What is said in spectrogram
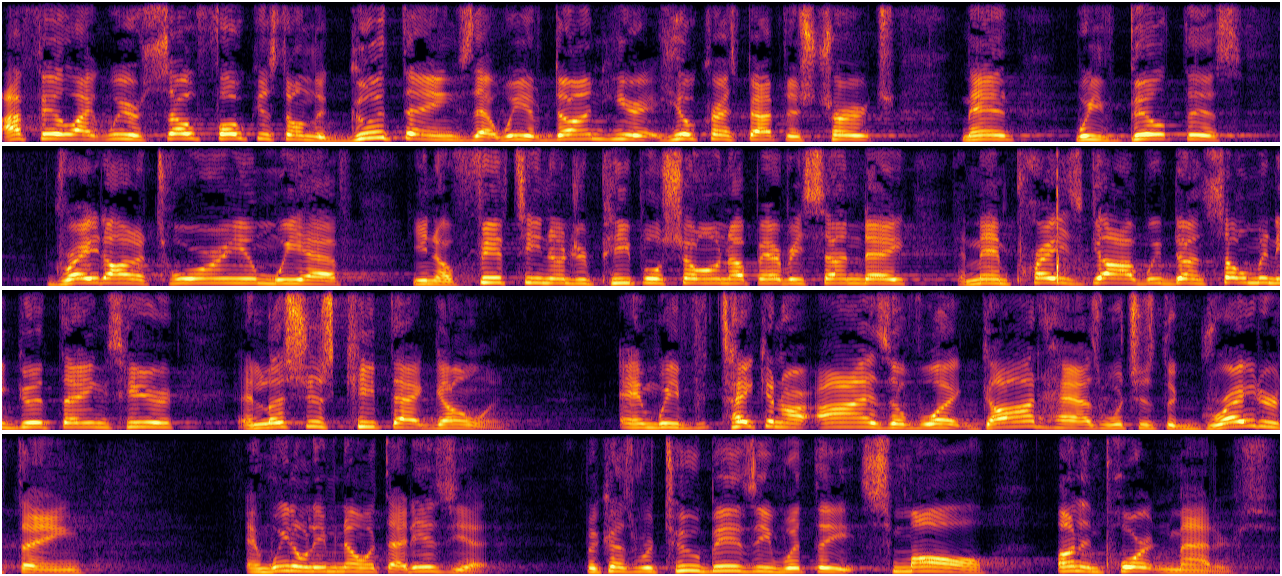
I feel like we are so focused on the good things that we have done here at Hillcrest Baptist Church. Man, we've built this great auditorium. We have, you know, 1,500 people showing up every Sunday. And man, praise God, we've done so many good things here. And let's just keep that going. And we've taken our eyes of what God has, which is the greater thing, and we don't even know what that is yet because we're too busy with the small, unimportant matters.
